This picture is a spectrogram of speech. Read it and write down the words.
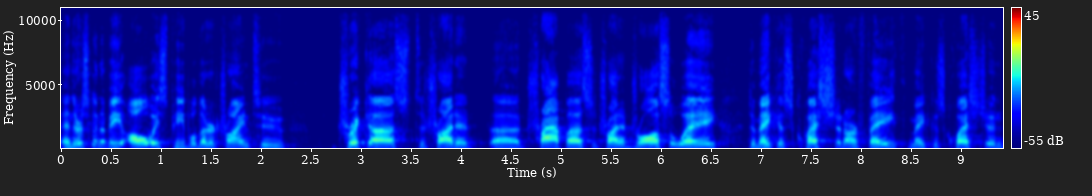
And there's going to be always people that are trying to trick us, to try to uh, trap us, to try to draw us away, to make us question our faith, make us question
